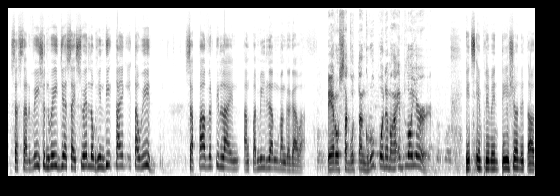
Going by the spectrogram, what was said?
sa starvation wages ay sweldong hindi kayang itawid sa poverty line ang pamilyang manggagawa. Pero sagot ng grupo ng mga employer, Its implementation without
